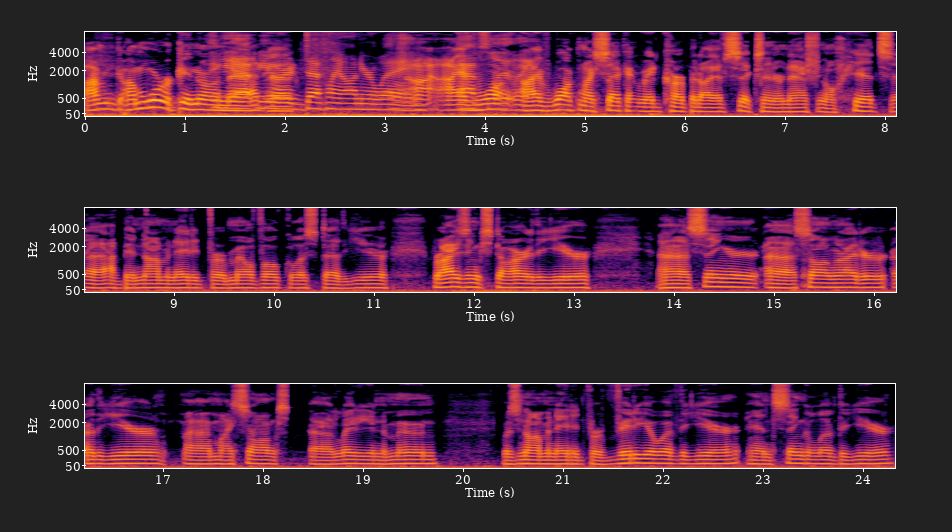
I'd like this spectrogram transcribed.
I'm I'm working on yeah, that. you Uh, are definitely on your way. I, I have wa- Absolutely. I have walked my second red carpet. I have six international hits. Uh, I've been nominated for Male Vocalist of the Year, Rising Star of the Year. uh, singer, uh, songwriter of the year. Uh, my song uh, "Lady in the Moon" was nominated for video of the year and single of the year,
